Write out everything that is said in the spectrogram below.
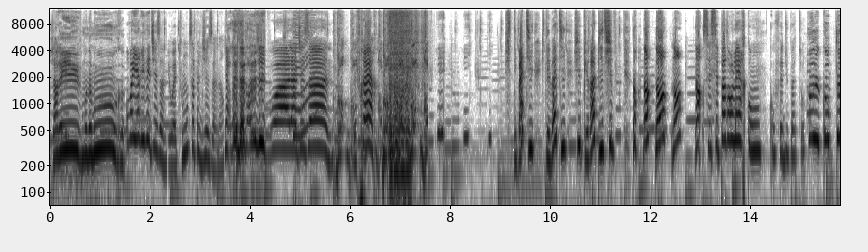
J'arrive, mon amour. On va y arriver, Jason. Et ouais, tout le monde s'appelle Jason. Hein. Voilà, Jason. Mes frères Je t'ai battu, je t'ai battu, je suis plus rapide, je Non, non, non, non, non, c'est pas dans l'air qu'on fait du bateau. Hélicoptère,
